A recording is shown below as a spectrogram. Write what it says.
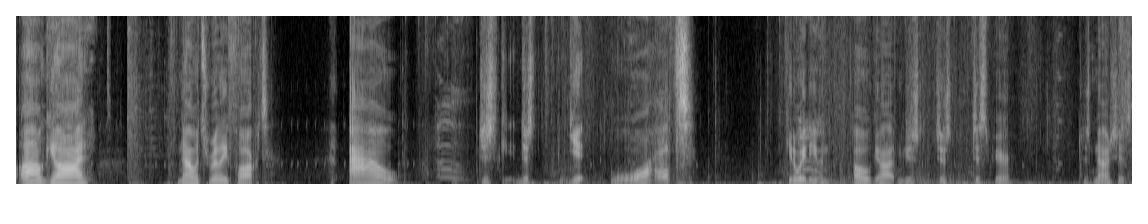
Oh, God! Now it's really fucked. Ow! Just, just get... What? Get away, demon. Oh, God. Just, just disappear. Just now she's...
